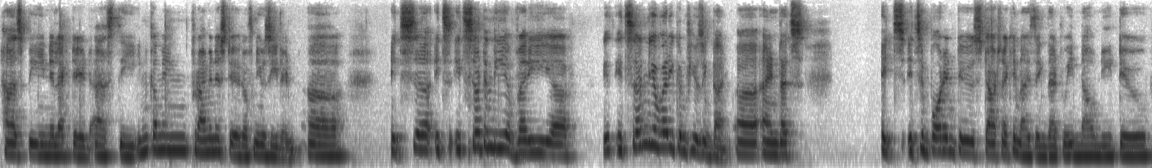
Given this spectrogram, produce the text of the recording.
has been elected as the incoming prime minister of New Zealand. Uh, it's uh, it's it's certainly a very uh, it, it's certainly a very confusing time, uh, and that's it's it's important to start recognizing that we now need to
